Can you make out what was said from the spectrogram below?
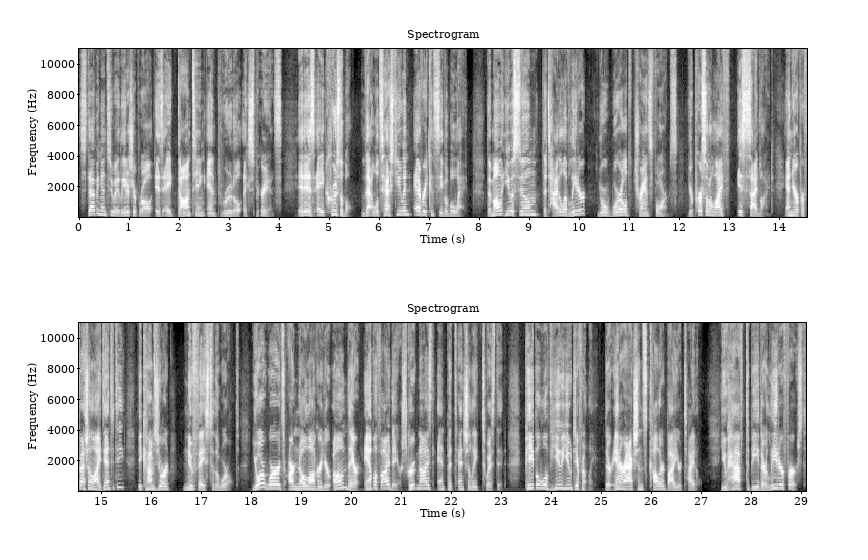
stepping into a leadership role is a daunting and brutal experience. It is a crucible that will test you in every conceivable way. The moment you assume the title of leader, your world transforms. Your personal life is sidelined, and your professional identity becomes your new face to the world. Your words are no longer your own, they are amplified, they are scrutinized, and potentially twisted. People will view you differently, their interactions colored by your title. You have to be their leader first,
